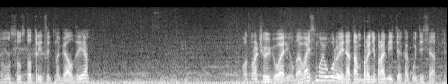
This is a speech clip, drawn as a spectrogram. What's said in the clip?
Ну, Су-130 на голде. Вот про что и говорил, да? Восьмой уровень, а там бронепробитие, как у десятки.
